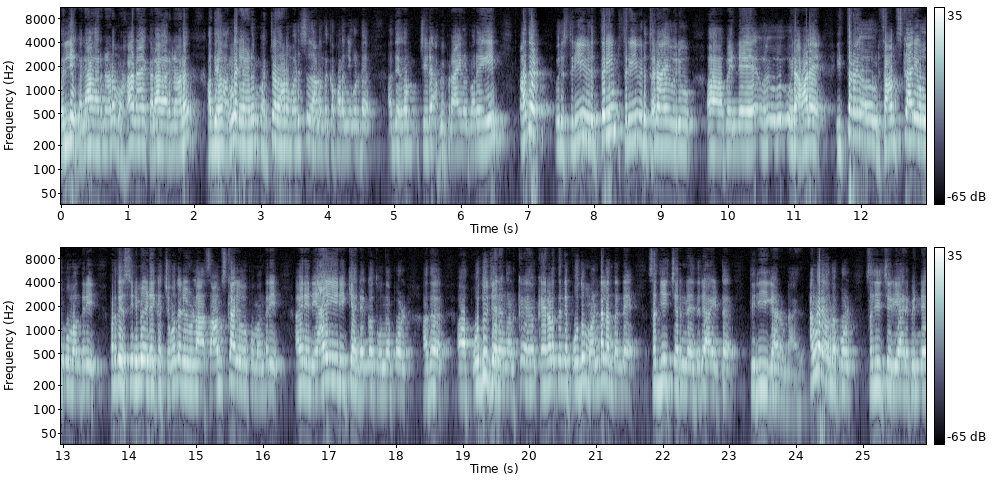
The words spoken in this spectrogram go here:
വലിയ കലാകാരനാണ് മഹാനായ കലാകാരനാണ്. അദ്ദേഹം അങ്ങനെയാണ് മറ്റതാണ് മറിച്ചതാണെന്നൊക്കെ പറഞ്ഞുകൊണ്ട് അദ്ദേഹം ചില അഭിപ്രായങ്ങൾ പറയുകയും അത് ഒരു സ്ത്രീ ഇത്രയും സ്ത്രീ വിരുദ്ധനായ ഒരു പിന്നെ ഒരാളെ ഇത്ര ഒരു സാംസ്കാരിക വകുപ്പ് മന്ത്രി പ്രത്യേക സിനിമയുടെയൊക്കെ ചുമതലയുള്ള സാംസ്കാരിക വകുപ്പ് മന്ത്രി അതിനെ ന്യായീകരിക്കാൻ രംഗത്ത് വന്നപ്പോൾ അത് പൊതുജനങ്ങൾ കേരളത്തിന്റെ പൊതുമണ്ഡലം തന്നെ സജി ചെറിനെതിരായിട്ട് തിരിയുകയാണ് ഉണ്ടായത് അങ്ങനെ വന്നപ്പോൾ സജി പിന്നെ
